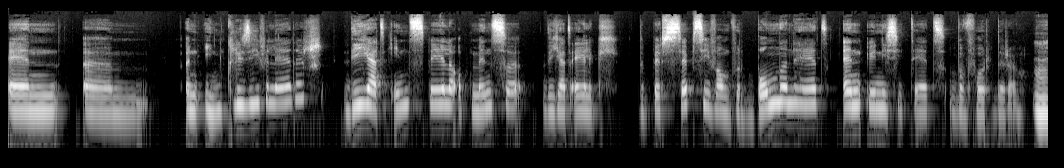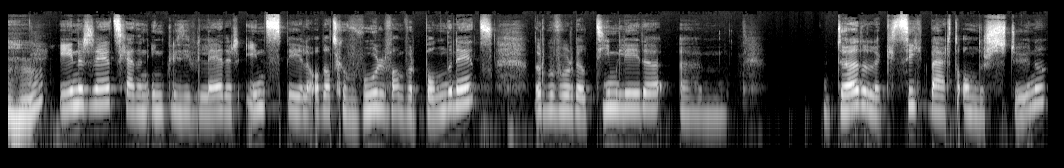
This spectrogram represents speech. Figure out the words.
En um, een inclusieve leider, die gaat inspelen op mensen, die gaat eigenlijk de perceptie van verbondenheid en uniciteit bevorderen. Mm Enerzijds gaat een inclusieve leider inspelen op dat gevoel van verbondenheid, door bijvoorbeeld teamleden um, duidelijk zichtbaar te ondersteunen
